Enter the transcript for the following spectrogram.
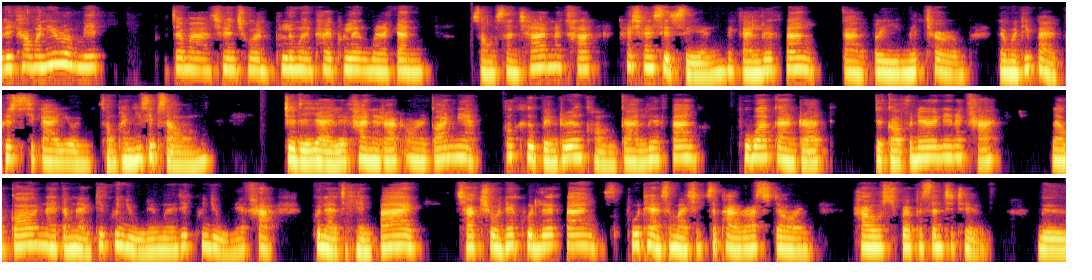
วัสดีค่ะวันนี้รวมมิตรจะมาเชิญชวนพลเมืองไทยพลเมืองอเมริกันสองสัญชาตินะคะ ให้ใช้สิทธิเสียงในการเลือกตั้งกลางปี midterm ในวันที่ 8 พฤศจิกายน 2022 จุดใหญ่ๆเลยค่ะในรัฐออริกอนเนี่ย ก็คือเป็นเรื่องของการเลือกตั้งผู้ว่าการรัฐ the governor เนี่ยนะคะ แล้วก็ในตำแหน่งที่คุณอยู่ในเมืองที่คุณอยู่เนี่ยค่ะ คุณอาจจะเห็นป้าย ชักชวนให้คุณเลือกตั้งผู้แทนสมาชิกสภาราษฎร House Representative หรือ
